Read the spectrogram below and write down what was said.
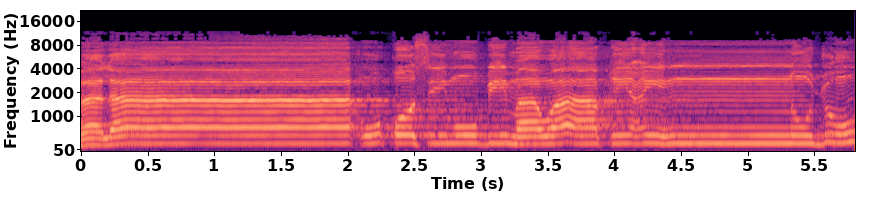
فلا اقسم بمواقع النجوم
